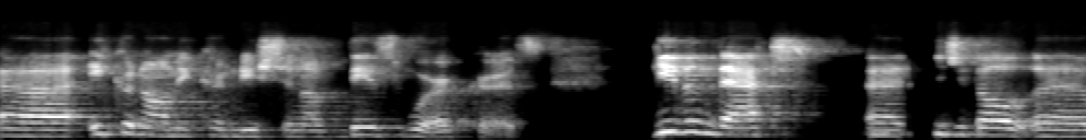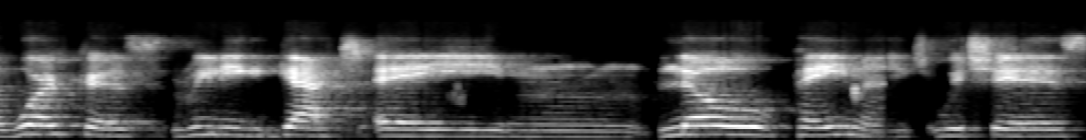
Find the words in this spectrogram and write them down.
uh, economic condition of these workers. Given that uh, digital uh, workers really get a um, low payment, which is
